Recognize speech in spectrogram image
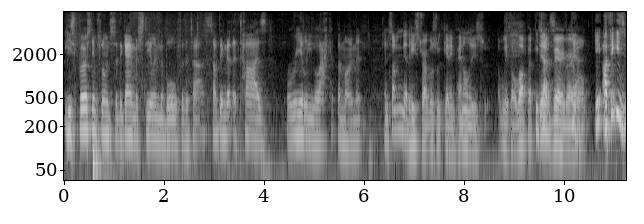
his first influence to the game was stealing the ball for the Tars, something that the Tars really lack at the moment. And something that he struggles with getting penalties with a lot, but He did does. it very, very Yeah. well. I think he's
